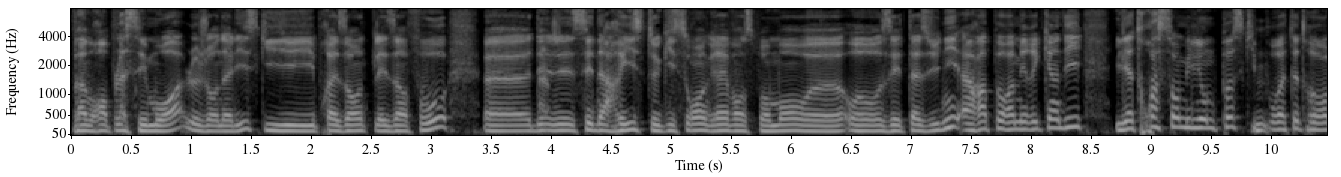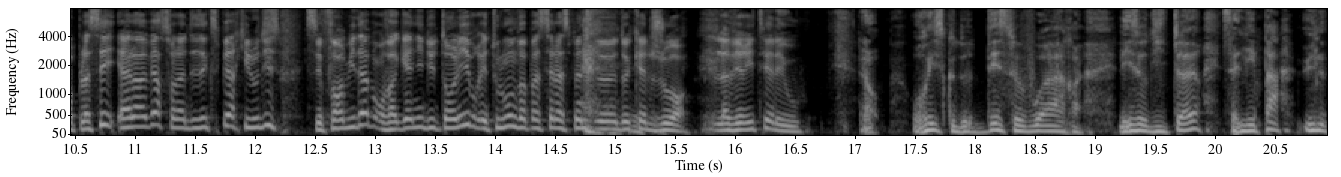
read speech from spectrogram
va me remplacer moi, le journaliste qui présente les infos, euh, des scénaristes qui sont en grève en ce moment euh, aux États-Unis? Un rapport américain dit il y a 300 millions de postes qui pourraient être remplacés. Et à l'inverse, on a des experts qui nous disent c'est formidable, on va gagner du temps libre et tout le monde va passer la semaine de, de 4 jours. La vérité, elle est où? Alors, au risque de décevoir les auditeurs, ça n'est pas une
